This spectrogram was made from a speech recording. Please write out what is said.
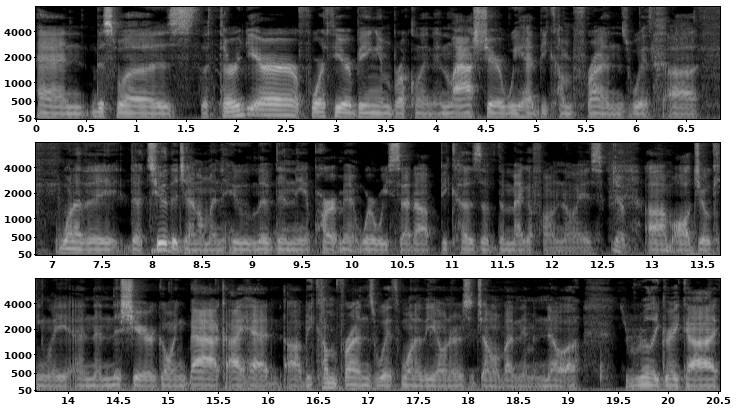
and this was the third year or fourth year being in Brooklyn, and last year we had become friends with uh, one of the the two of the gentlemen who lived in the apartment where we set up because of the megaphone noise. Yep. Um, all jokingly, and then this year going back, I had uh, become friends with one of the owners, a gentleman by the name of Noah. He's a really great guy.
